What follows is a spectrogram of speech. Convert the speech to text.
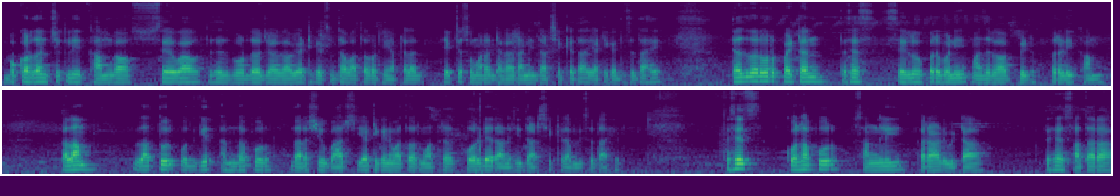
भोकरदन चिखली खामगाव सेवगाव तसेच बोरदर जळगाव या ठिकाणीसुद्धा वातावरण हे आपल्याला एकच्या सुमारास ढगाळ आणि दाट शक्यता या ठिकाणी दिसत आहे. त्याचबरोबर पैठण तसेच सेलू परभणी माजलगाव पीठ परळी खाम कलाम लातूर उदगीर अहमदापूर धाराशिव बार्शी या ठिकाणी वातावरण मात्र कोरडे राहण्याची दाट शक्यता दिसत आहे तसेच कोल्हापूर सांगली कराड विटा तसेच सातारा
